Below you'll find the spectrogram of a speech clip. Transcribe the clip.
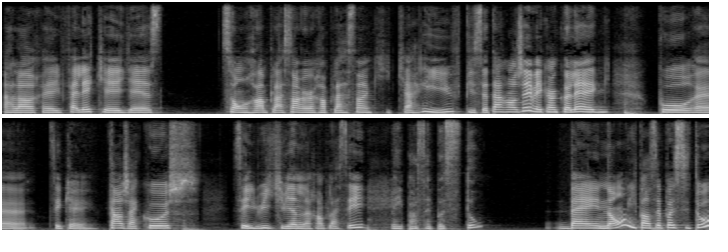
Alors, euh, il fallait qu'il y ait son remplaçant, un remplaçant qui, qui arrive. Puis il s'est arrangé avec un collègue pour, euh, tu sais, que quand j'accouche, c'est lui qui vienne le remplacer. Mais il pensait pas si tôt? Ben non, il pensait pas si tôt.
